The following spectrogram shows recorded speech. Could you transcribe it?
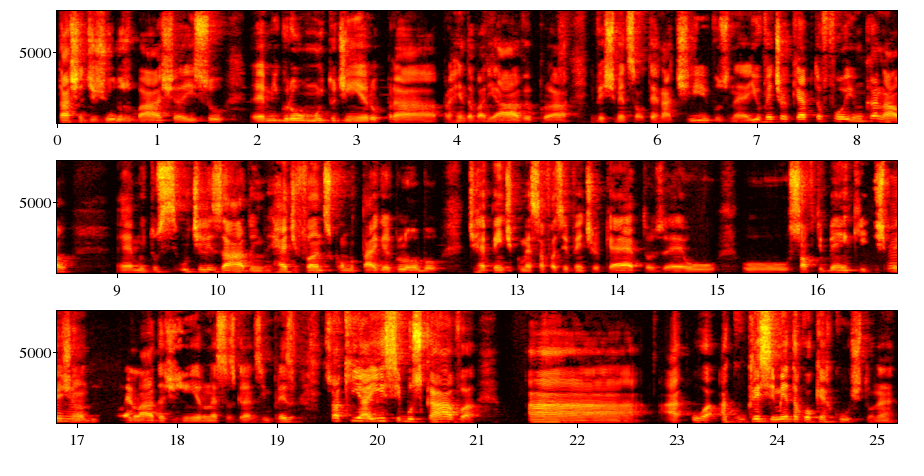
taxa de juros baixa, isso é, migrou muito dinheiro para renda variável, para investimentos alternativos, né? E o Venture Capital foi um canal é, muito utilizado em hedge funds como Tiger Global, de repente começa a fazer venture capitals, é, o, o SoftBank despejando uhum. toneladas de dinheiro nessas grandes empresas. Só que aí se buscava a, a, a, o crescimento a qualquer custo, né?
